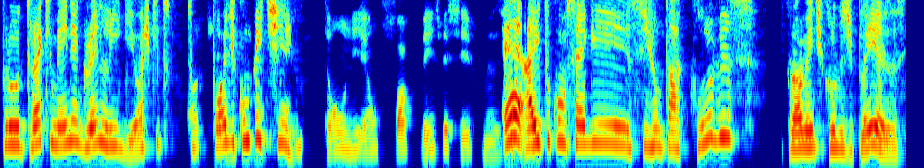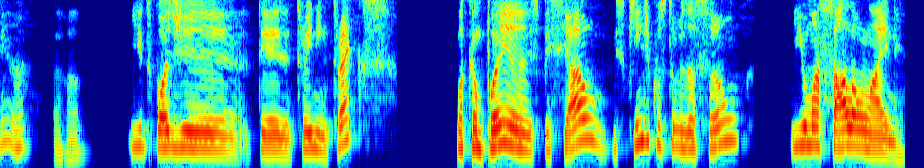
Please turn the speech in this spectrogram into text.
para o Trackmania Grand League. Eu acho que tu, tu okay. pode competir. Então é um foco bem específico mesmo. É, aí tu consegue se juntar a clubes, provavelmente clubes de players, assim, né? Uhum. E tu pode ter training tracks, uma campanha especial, skin de customização e uma sala online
